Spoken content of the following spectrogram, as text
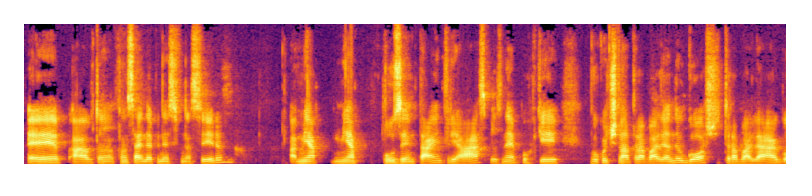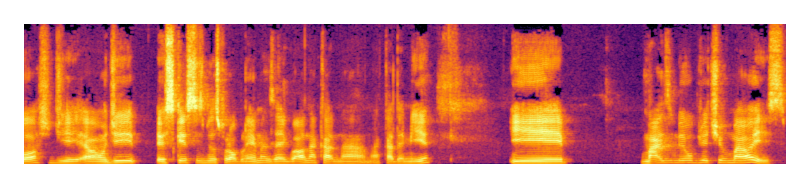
é alcançar a independência financeira, a minha, minha aposentar, entre aspas, né? Porque vou continuar trabalhando, eu gosto de trabalhar, gosto de. É onde eu esqueço os meus problemas, é igual na, na, na academia. E. Mas o meu objetivo maior é esse.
